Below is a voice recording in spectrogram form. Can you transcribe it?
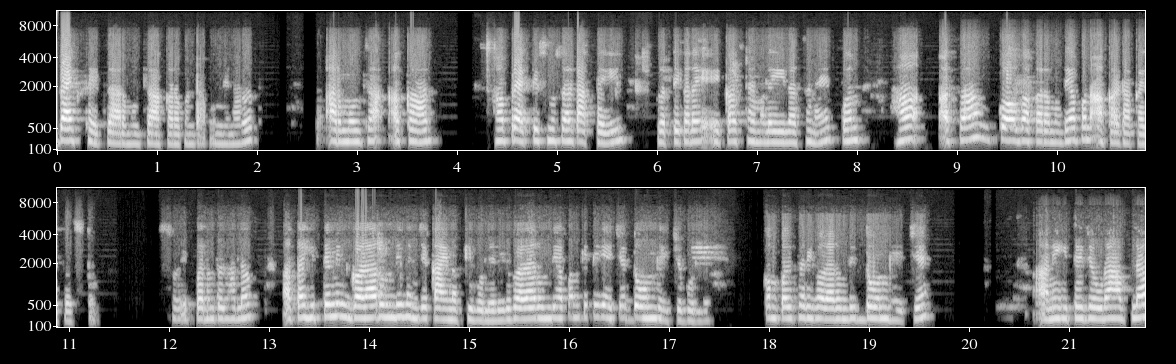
बॅक साईडचा आर्मोलचा आकार आपण टाकून घेणार आहोत. आर्मोलचा आकार हा प्रॅक्टिसनुसार टाकता येईल. प्रत्येकाला एकाच टायमाला येईल असं नाही पण हा असा कॉब आकारामध्ये आपण आकार टाकायचा असतो. सो इथपर्यंत झालं. आता इथे मी गळारुंदी म्हणजे काय नक्की बोललेली? गळारुंदी आपण किती घ्यायचे? दोन घ्यायचे बोलले. कंपल्सरी गळारुंदी दोन घ्यायचे. आणि इथे जेवढा आपला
